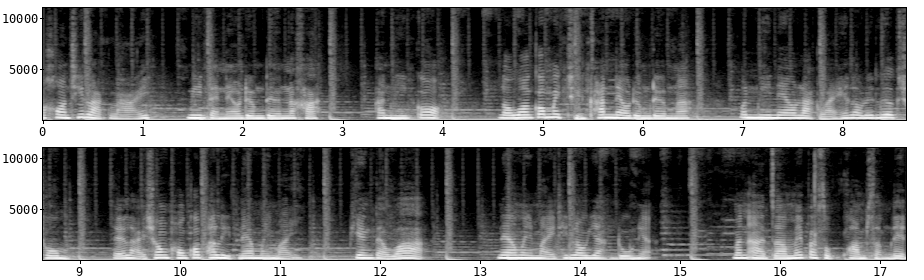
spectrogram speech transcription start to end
ละครที่หลากหลาย มีแต่แนวเดิมๆนะคะ อันนี้ก็ เราว่าก็ไม่ถึงขั้นแนวเดิมๆนะ มันมีแนวหลากหลายให้เราได้เลือกชม หลายๆช่องเขาก็ผลิตแนวใหม่ ๆ เพียงแต่ว่า แนวใหม่ ๆ ที่เราอยากดูเนี่ย มันอาจจะไม่ประสบความสำเร็จ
